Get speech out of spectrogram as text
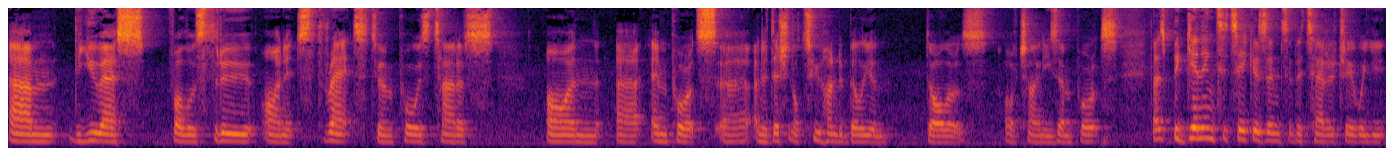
um, the US follows through on its threat to impose tariffs on uh, imports, uh, an additional $200 billion of Chinese imports that's beginning to take us into the territory where you,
